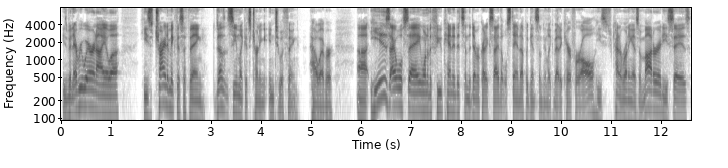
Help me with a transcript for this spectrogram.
He's been everywhere in Iowa. He's trying to make this a thing. It doesn't seem like it's turning into a thing. However, uh, he is, I will say, one of the few candidates on the Democratic side that will stand up against something like Medicare for all. He's kind of running as a moderate. He says,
